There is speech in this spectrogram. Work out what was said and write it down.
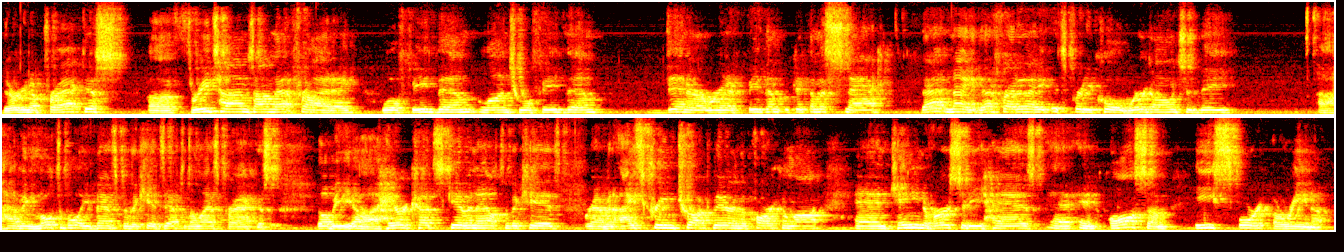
They're going to practice uh, three times on that Friday. We'll feed them lunch, we'll feed them dinner, we're going to feed them, get them a snack. That night, that Friday night, it's pretty cool. We're going to be uh, having multiple events for the kids after the last practice. There'll be uh, haircuts given out to the kids. We're have an ice cream truck there in the parking lot. And Kean University has a, an awesome e-sport arena.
